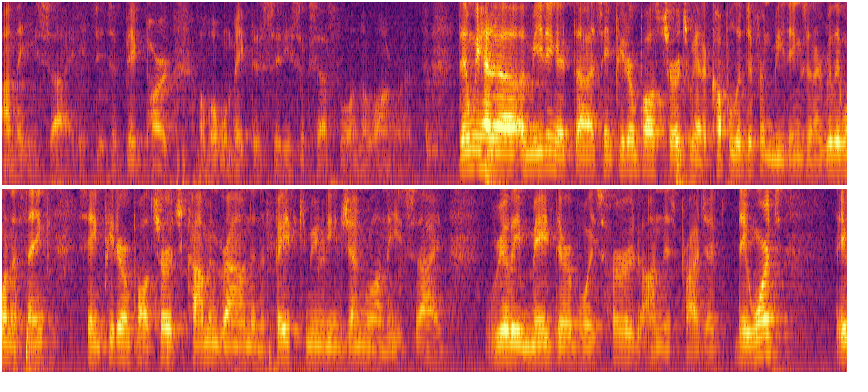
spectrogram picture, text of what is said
on the east side. It's, it's a big part of what will make this city successful in the long run. Then we had a, a meeting at uh, St. Peter and Paul's Church. We had a couple of different meetings, and I really want to thank St. Peter and Paul Church, Common Ground, and the faith community in general on the east side. Really made their voice heard on this project. They weren't they,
